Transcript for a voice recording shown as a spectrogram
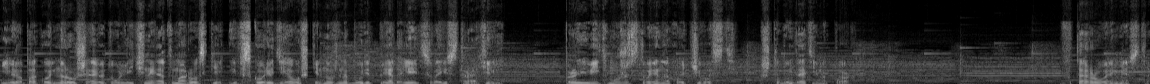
Ее покой нарушают уличные отморозки и вскоре девушке нужно будет преодолеть свои страхи проявить мужество и находчивость, чтобы дать им опор. Второе место.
